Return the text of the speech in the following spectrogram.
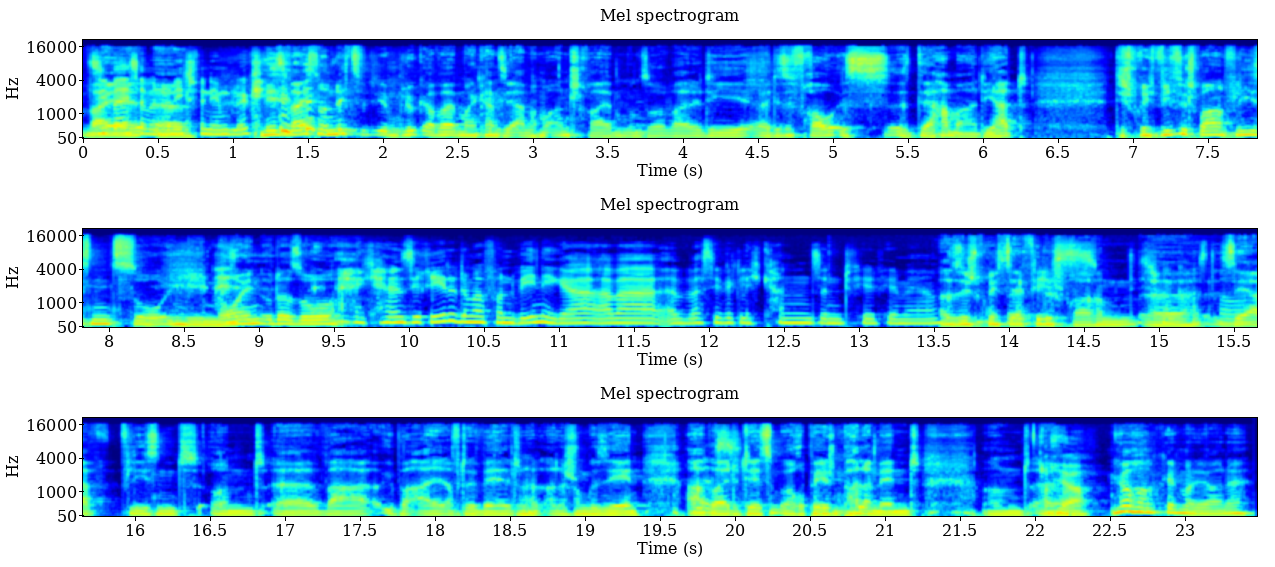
Weil, sie weiß aber noch äh, nichts von ihrem Glück. Nee, sie weiß noch nichts mit ihrem Glück, aber man kann sie einfach mal anschreiben und so, weil die, äh, diese Frau ist äh, der Hammer. Die hat, die spricht wie viel Sprachen fließend? So irgendwie neun oder so. Ja, sie redet immer von weniger, aber äh, was sie wirklich kann, sind viel, viel mehr. Also sie spricht sehr die viele ist- Sprachen, äh, sehr fließend und äh, war überall auf der Welt und hat alles schon gesehen. Alles. Arbeitet jetzt im Europäischen Parlament und äh, Ach ja. ja, kennt man ja, ne?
